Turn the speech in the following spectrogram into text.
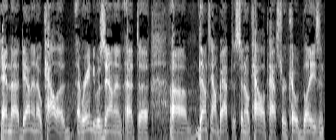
and uh, down in Ocala, uh, Randy was down in, at uh, um, downtown Baptist in Ocala, Pastor Code Blaze, and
